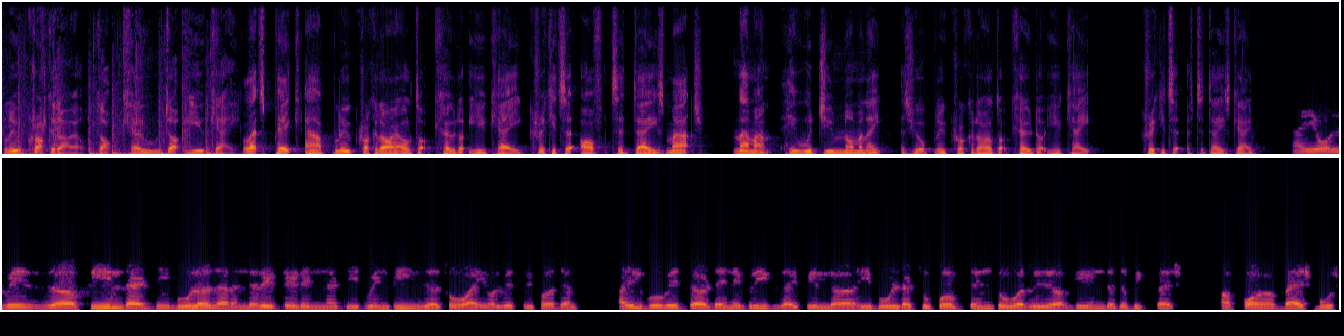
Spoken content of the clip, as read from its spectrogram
bluecrocodile.co.uk. Let's pick our bluecrocodile.co.uk cricketer of today's match. Naman, who would you nominate as your bluecrocodile.co.uk cricketer of today's game? I always uh, feel that the bowlers are underrated in uh, T20s, uh, so I always prefer them. I'll go with uh, Danny Briggs. I feel uh, he bowled at superb 10th over, uh, gained the big bash, uh, po- bash boost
